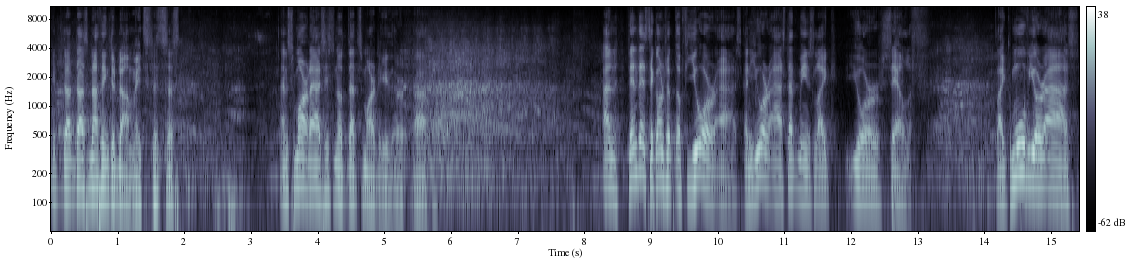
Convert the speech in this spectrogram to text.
It do, does nothing to dumb. It's, it's just. And smart ass is not that smart either. Uh, and then there's the concept of your ass. And your ass, that means like yourself. Like move your ass,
